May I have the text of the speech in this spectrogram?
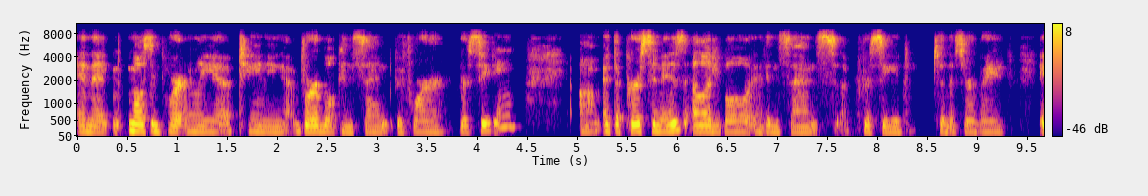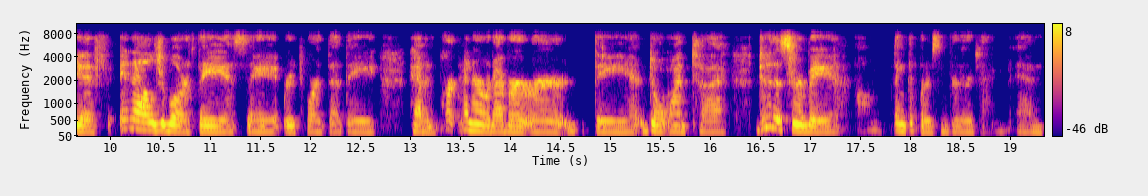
and then most importantly, obtaining verbal consent before proceeding. Um, if the person is eligible and consents, uh, proceed to the survey. If ineligible or if they say report that they have an apartment or whatever, or they don't want to do the survey, um, thank the person for their time and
